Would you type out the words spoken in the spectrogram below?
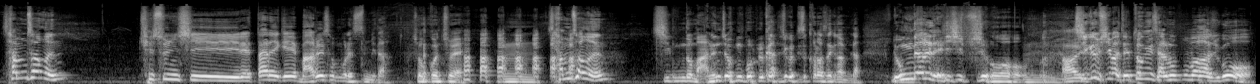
삼성은 최순실의 딸에게 말을 선물했습니다. 정권 초에. 음. 삼성은 지금도 많은 정보를 가지고 있을 거라 생각합니다. 용단을 내리십시오. 아, 지금 씨발 대통령이 잘못 뽑아가지고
